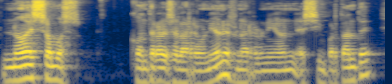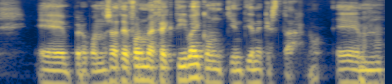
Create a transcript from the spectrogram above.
no es, somos contrarios a las reuniones, una reunión es importante, eh, pero cuando se hace de forma efectiva y con quien tiene que estar. ¿no? Eh, uh -huh.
